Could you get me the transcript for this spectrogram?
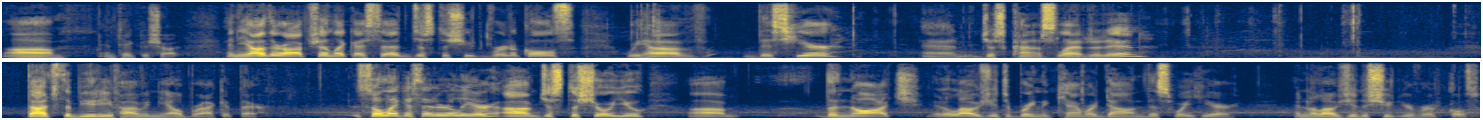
um, and take the shot. And the other option, like I said, just to shoot verticals, we have this here, and just kind of slide it in. That's the beauty of having the L bracket there. So like I said earlier, um, just to show you, um, the notch, it allows you to bring the camera down this way here and allows you to shoot your verticals.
